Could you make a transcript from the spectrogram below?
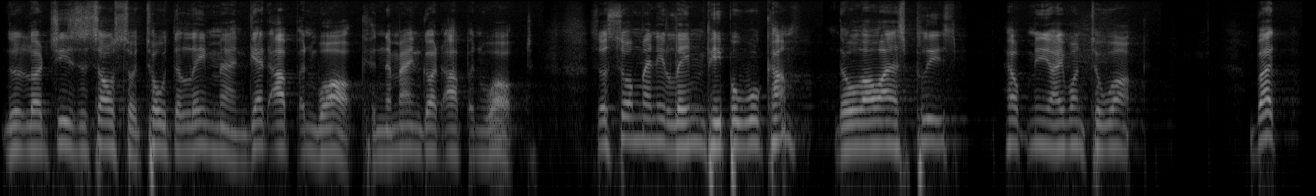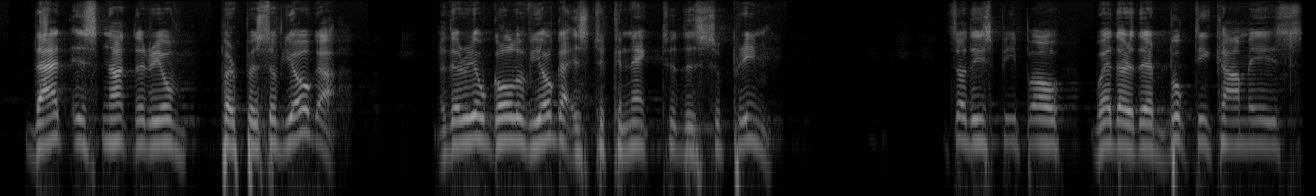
The Lord Jesus also told the lame man, get up and walk. And the man got up and walked. So, so many lame people will come. They will all ask, please help me, I want to walk. But that is not the real purpose of yoga. The real goal of yoga is to connect to the Supreme. So these people, whether they're bhukti kamis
